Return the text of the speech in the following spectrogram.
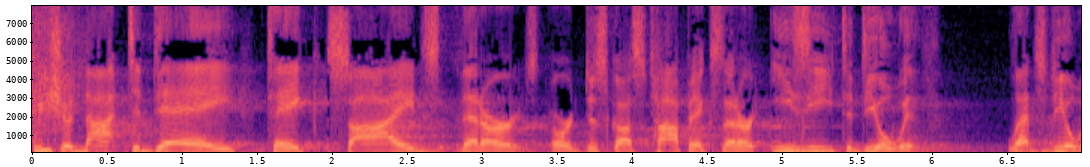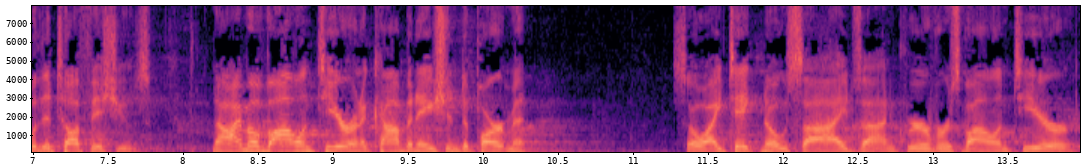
We should not today take sides that are, or discuss topics that are easy to deal with. Let's deal with the tough issues. Now, I'm a volunteer in a combination department, so I take no sides on career versus volunteer,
